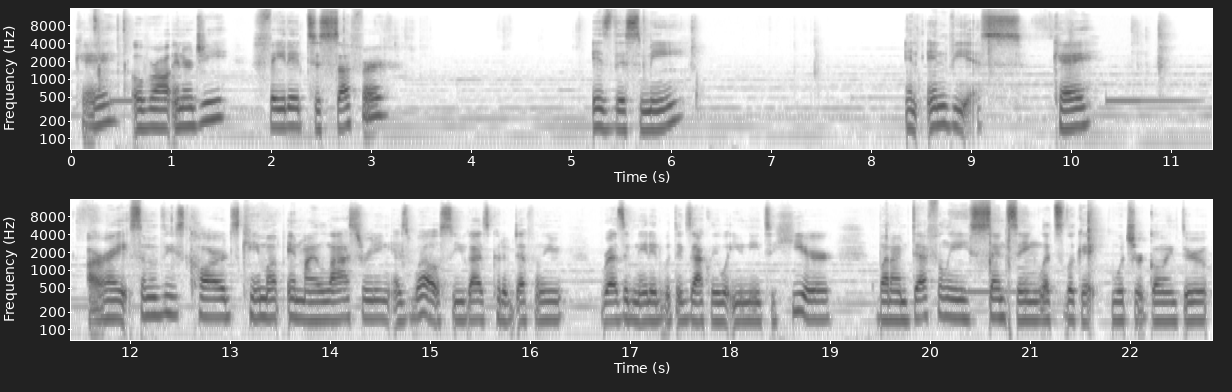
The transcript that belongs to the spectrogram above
Okay, overall energy, fated to suffer. Is this me? And envious. Okay. All right, some of these cards came up in my last reading as well. So you guys could have definitely resonated with exactly what you need to hear. But I'm definitely sensing, let's look at what you're going through.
